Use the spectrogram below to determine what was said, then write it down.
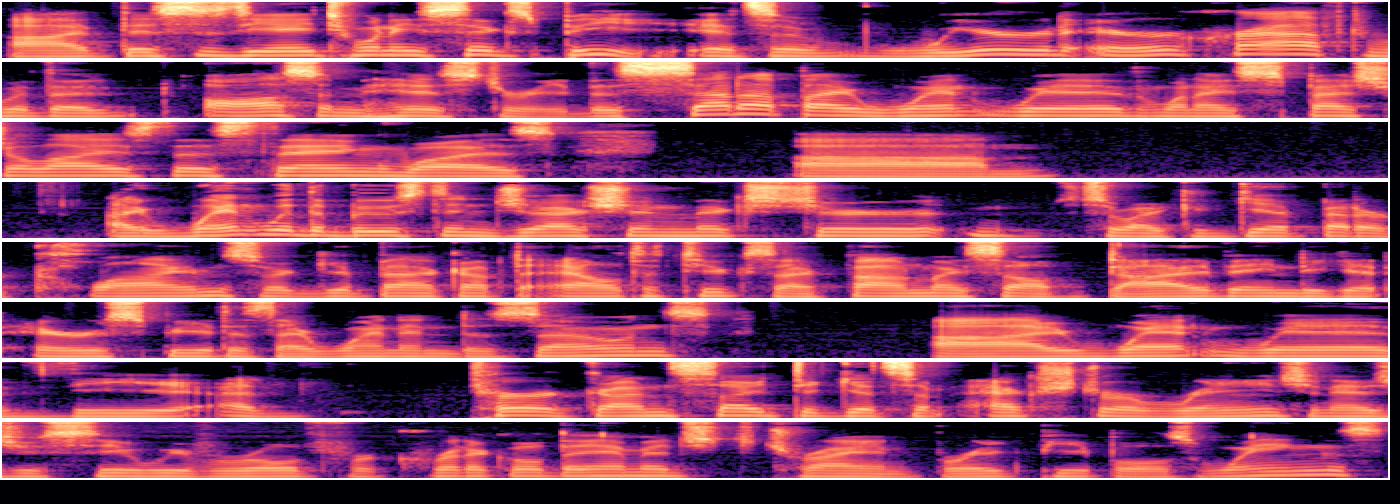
uh, this is the A-26B. It's a weird aircraft with an awesome history. The setup I went with when I specialized this thing was... Um, I went with the boost injection mixture so I could get better climb, so I could get back up to altitude because I found myself diving to get airspeed as I went into zones. I went with the uh, turret gun sight to get some extra range, and as you see, we've rolled for critical damage to try and break people's wings.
